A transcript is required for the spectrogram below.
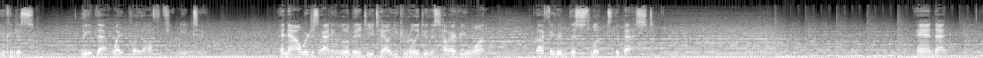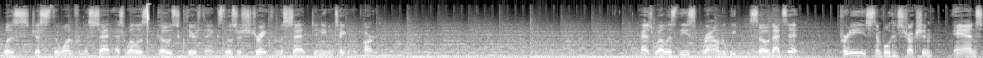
you can just leave that white plate off if you need to. And now we're just adding a little bit of detail. You can really do this however you want, but I figured this looked the best. And that was just the one from the set, as well as those clear things. Those are straight from the set, didn't even take them apart. As well as these round wheat. So that's it. Pretty simple construction, and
